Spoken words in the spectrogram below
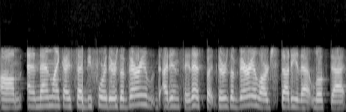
Um, and then, like I said before, there's a very, I didn't say this, but there's a very large study that looked at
